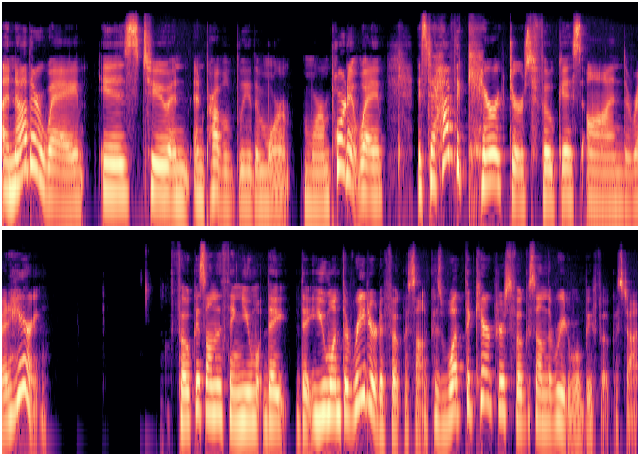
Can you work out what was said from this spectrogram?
Another way is to, and, and probably the more more important way, is to have the characters focus on the red herring. Focus on the thing you they, that you want the reader to focus on, because what the characters focus on, the reader will be focused on.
